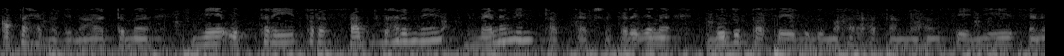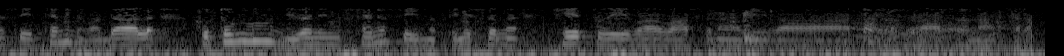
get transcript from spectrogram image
අප හැම දිනාටම මේ උත්තරීතර සද්ධර්මයේ මනමින් ප්‍රත්‍යක්ෂ කරගෙන බුදුපසේ බුදුමහරහතන් වහන්සේ නිවී සැනසී පැමිණ වදාළ උතුම් නිවනින් සැනසීම පිණිසම හේතු වේවා වාසනාව වේවා ප්‍රාර්ථනා කරා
